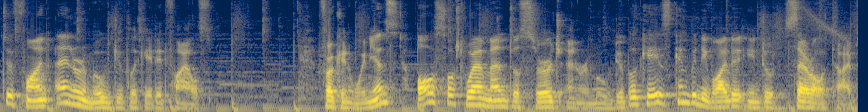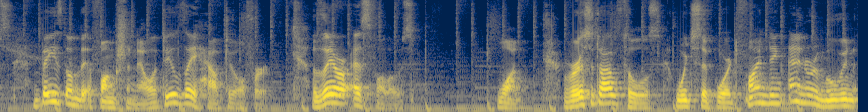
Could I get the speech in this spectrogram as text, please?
to find and remove duplicated files. For convenience, all software meant to search and remove duplicates can be divided into several types, based on the functionalities they have to offer. They are as follows. 1. Versatile tools which support finding and removing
